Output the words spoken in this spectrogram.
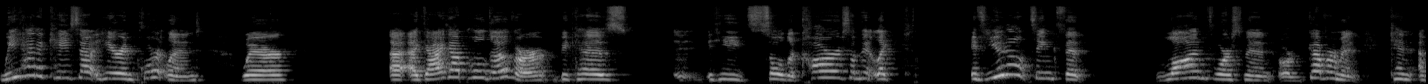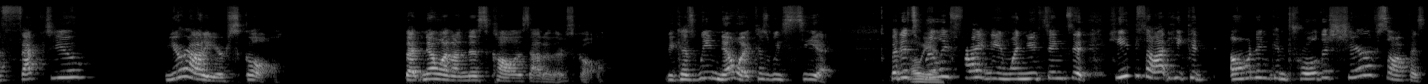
we had a case out here in Portland where a, a guy got pulled over because uh, he sold a car or something. Like, if you don't think that law enforcement or government can affect you, you're out of your skull but no one on this call is out of their skull because we know it because we see it. But it's oh, yeah. really frightening when you think that he thought he could own and control the sheriff's office.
